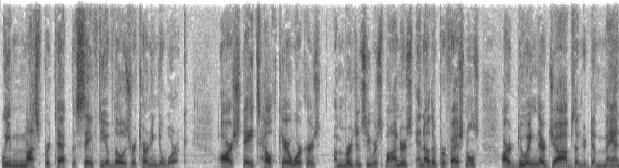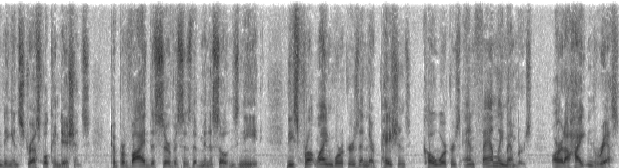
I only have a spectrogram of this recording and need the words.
we must protect the safety of those returning to work. Our state's healthcare workers, emergency responders, and other professionals are doing their jobs under demanding and stressful conditions to provide the services that Minnesotans need. These frontline workers and their patients, co-workers, and family members are at a heightened risk.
